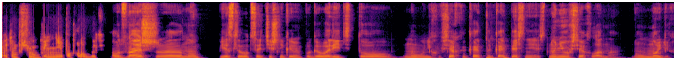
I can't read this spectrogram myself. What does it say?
Поэтому почему бы не попробовать? А вот знаешь, э, ну, если вот с айтишниками поговорить, то ну, у них у всех какая-то такая песня есть. Ну, не у всех, ладно, ну, у многих.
